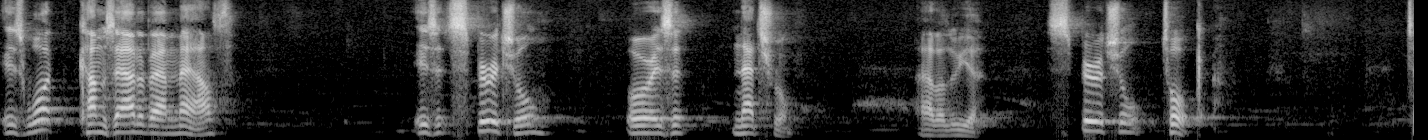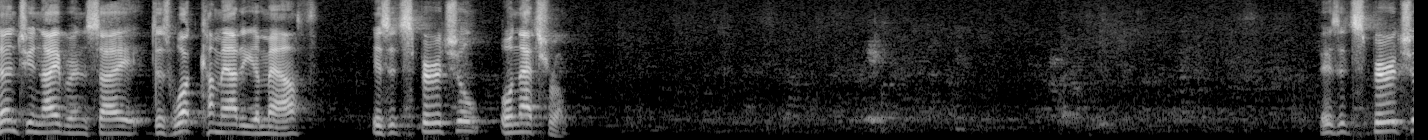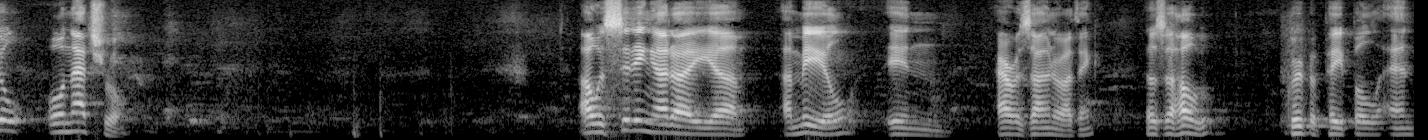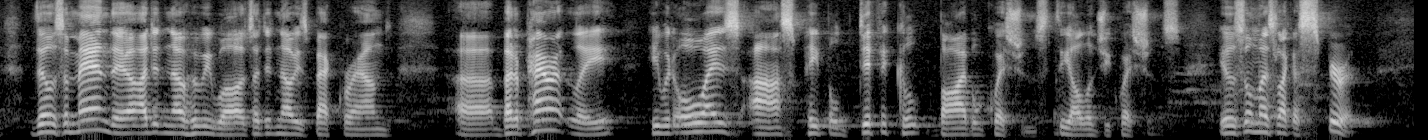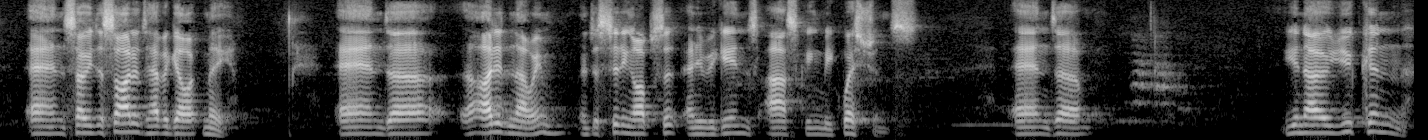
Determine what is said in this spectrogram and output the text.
is what comes out of our mouth, is it spiritual or is it natural? Hallelujah. Spiritual talk. Turn to your neighbor and say, Does what come out of your mouth, is it spiritual or natural? Is it spiritual or natural? I was sitting at a, um, a meal in Arizona, I think. There was a whole group of people, and there was a man there. I didn't know who he was, I didn't know his background, uh, but apparently he would always ask people difficult Bible questions, theology questions. It was almost like a spirit. And so he decided to have a go at me. And uh, I didn't know him, and just sitting opposite, and he begins asking me questions. And, uh, you know, you can,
